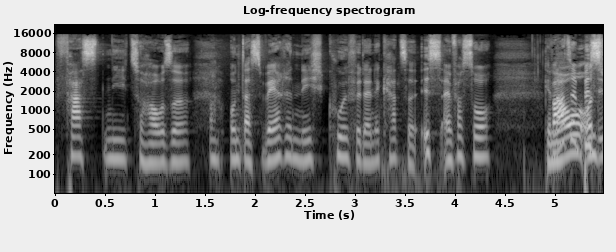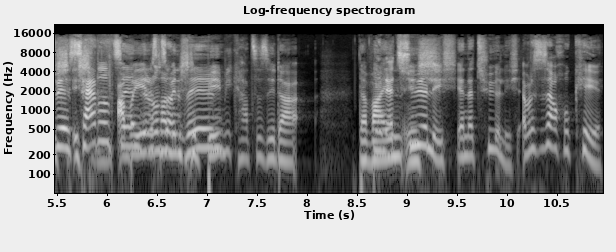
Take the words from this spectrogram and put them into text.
fast nie zu Hause. Und das wäre nicht cool für deine Katze. Ist einfach so. genau. Warte, bis und wir ich, ich, sind aber jedes Mal, wenn ich unseren eine. Babykatze sehe, da, da Ja, weine ich. natürlich, ja, natürlich. Aber das ist ja auch okay.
